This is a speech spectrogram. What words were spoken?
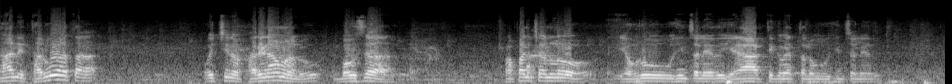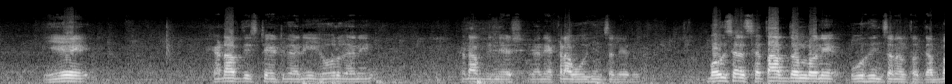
దాని తరువాత వచ్చిన పరిణామాలు బహుశా ప్రపంచంలో ఎవరూ ఊహించలేదు ఏ ఆర్థికవేత్తలు ఊహించలేదు ఏ హెడ్ ఆఫ్ ది స్టేట్ కానీ ఎవరు కానీ హెడ్ ఆఫ్ ది నేషన్ కానీ ఎక్కడా ఊహించలేదు. బహుశా శతాబ్దంలోనే ఊహించనంత దెబ్బ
